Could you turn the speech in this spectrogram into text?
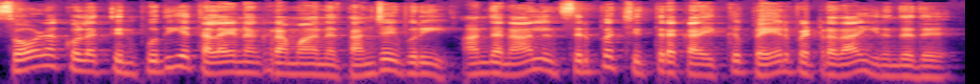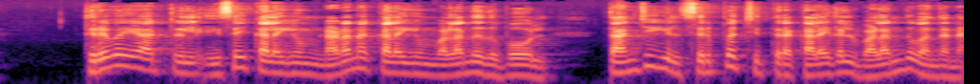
சோழ குலத்தின் புதிய தலைநகரமான தஞ்சைபுரி அந்த நாளில் சிற்ப சித்திரக்கலைக்கு பெயர் பெற்றதாய் இருந்தது. திருவையாற்றில் இசைக்கலையும் நடனக்கலையும் வளர்ந்தது போல் தஞ்சையில் சிற்ப சித்திர கலைகள் வளர்ந்து வந்தன.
